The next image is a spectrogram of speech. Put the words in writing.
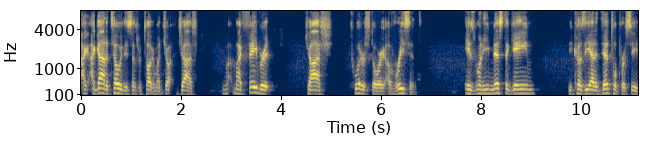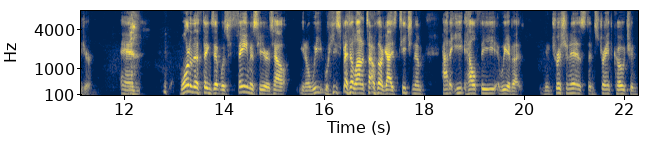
I, I got to tell you this since we're talking about jo- Josh my, favorite Josh Twitter story of recent is when he missed a game because he had a dental procedure. And one of the things that was famous here is how, you know, we, we spend a lot of time with our guys teaching them how to eat healthy. We have a nutritionist and strength coach, and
